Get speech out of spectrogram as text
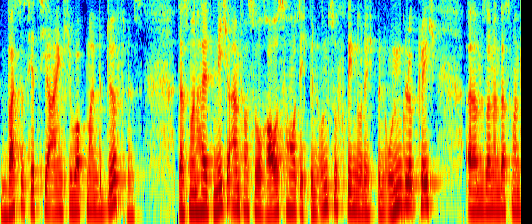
was ist jetzt hier eigentlich überhaupt mein Bedürfnis. Dass man halt nicht einfach so raushaut, ich bin unzufrieden oder ich bin unglücklich, ähm, sondern dass man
